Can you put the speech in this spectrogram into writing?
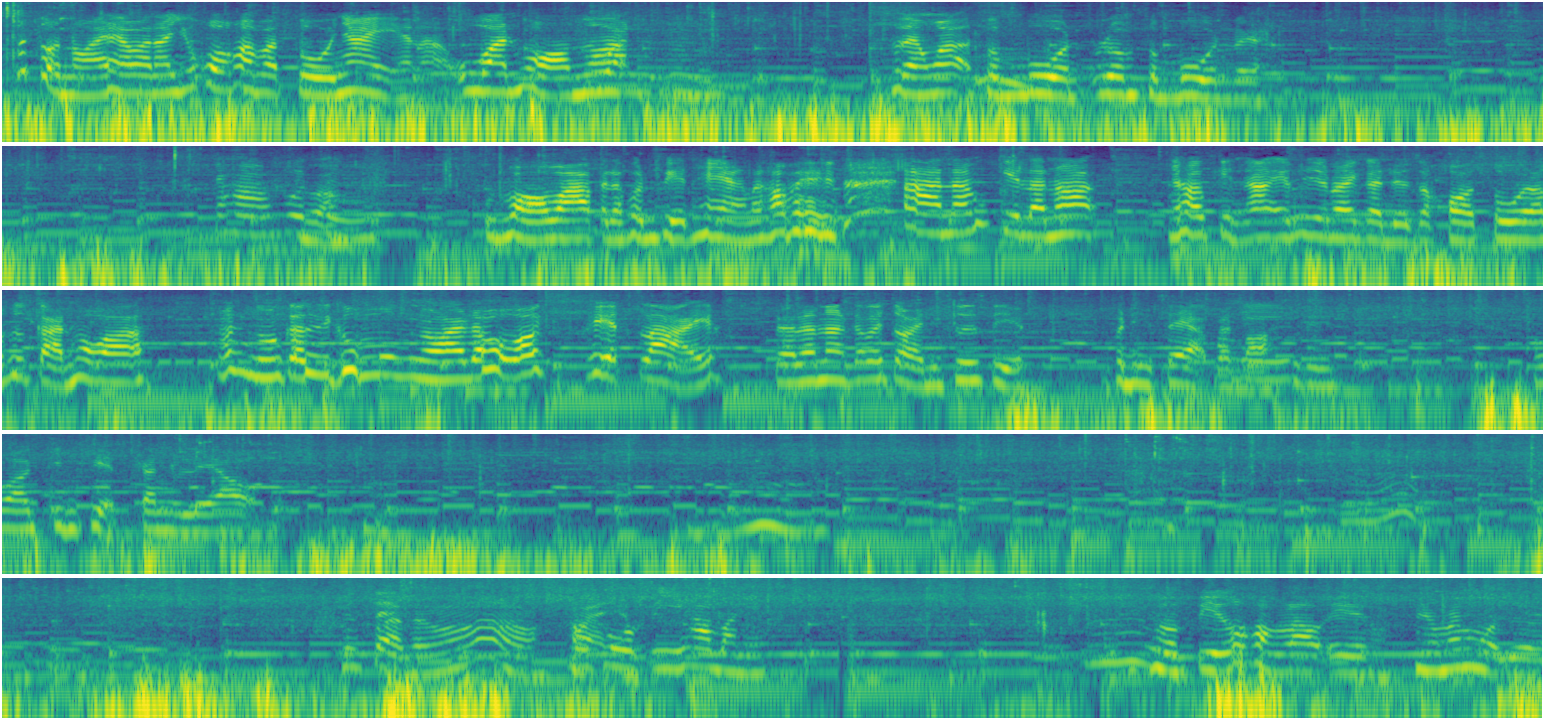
ก็ตัวน้อยแถวนะยุคโคงคำว่าตัวใหญ่อะนะอ้วนผอมอ้เนาะวนอืมแสดงว่าสมบูรณ์รวมสมบูรณ์เลย ก็ข้าวพูดถึงคุณพ่อว่าไปแล้วคนเพจแห้งนะคะไปหาน้ำกินแล้วเนาะนะครับกินอ่างเอฟซีน้อยกันเดี๋ยวจะคอตัวแล้วคือกันเพราะว่ามันนู้นกันสิคุมมุกน้อยแล้วเพราะว่าเพจหลายแต่แล้วนั้นก็ไปจ่อยนี่คือสิพอดีแสบกันบอพอดีเพราะว่ากินเผ็ดกันอยู่แล้วอืมคือแสบเลยเนาะหข้าวอยโพปีข้าววันนี้หัวปีก็ของเราเองยังไม่หมดเลย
